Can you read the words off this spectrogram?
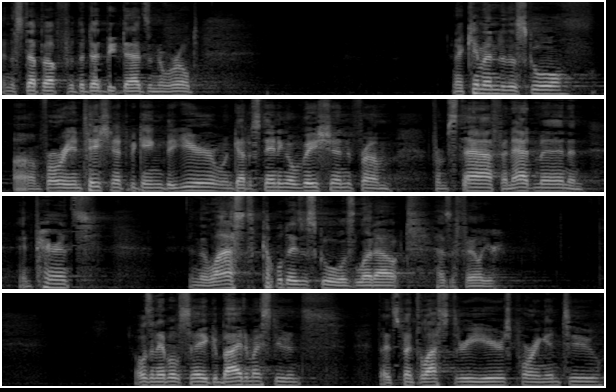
and to step up for the deadbeat dads in the world. And I came into the school um, for orientation at the beginning of the year when got a standing ovation from, from staff and admin and, and parents. And the last couple days of school was let out as a failure. I wasn't able to say goodbye to my students that I'd spent the last three years pouring into,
